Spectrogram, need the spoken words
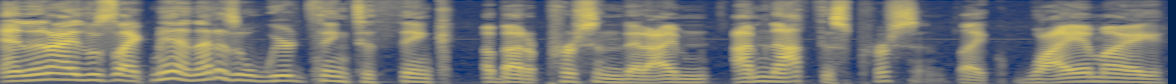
And then I was like, man, that is a weird thing to think about a person that I'm I'm not this person. Like, why am I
